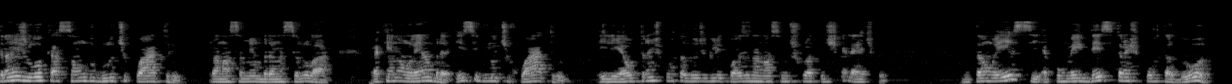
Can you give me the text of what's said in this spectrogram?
translocação do GLUT4 para a nossa membrana celular. Para quem não lembra, esse GLUT4 ele é o transportador de glicose na nossa musculatura esquelética. Então esse é por meio desse transportador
